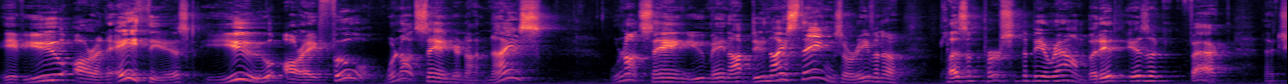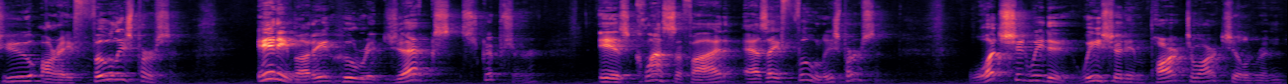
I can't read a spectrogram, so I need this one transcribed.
If you are an atheist, you are a fool. We're not saying you're not nice. We're not saying you may not do nice things or even a pleasant person to be around, but it is a fact that you are a foolish person. Anybody who rejects Scripture is classified as a foolish person. What should we do? We should impart to our children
